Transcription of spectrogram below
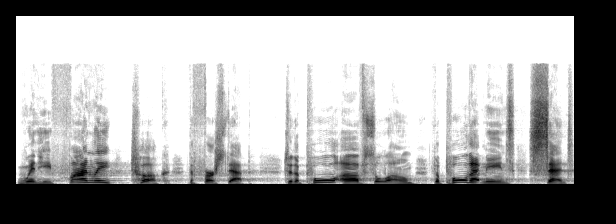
When he finally took the first step to the pool of Siloam, the pool that means sent.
